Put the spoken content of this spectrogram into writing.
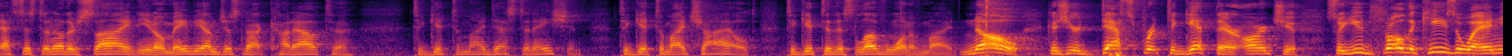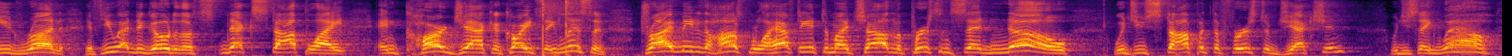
that's just another sign. You know, maybe I'm just not cut out to, to get to my destination to get to my child, to get to this loved one of mine. No, because you're desperate to get there, aren't you? So you'd throw the keys away and you'd run. If you had to go to the next stoplight and carjack a car, you'd say, Listen, drive me to the hospital. I have to get to my child. And the person said no. Would you stop at the first objection? Would you say, Well,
